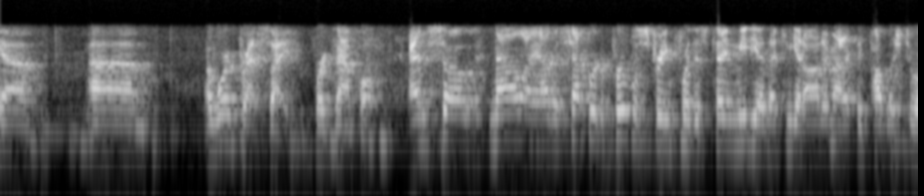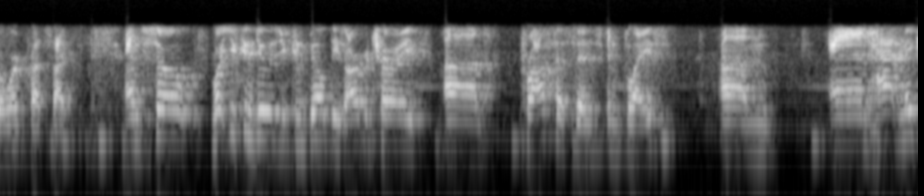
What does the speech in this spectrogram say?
uh, um, a WordPress site, for example. And so now I have a separate approval stream for this same media that can get automatically published to a WordPress site. And so what you can do is you can build these arbitrary uh, processes in place um, and have, make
